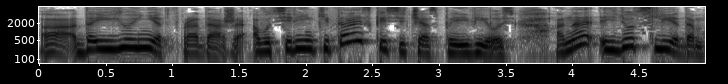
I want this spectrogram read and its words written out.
а, да ее и нет в продаже. А вот сирень китайская сейчас появилась, она идет следом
